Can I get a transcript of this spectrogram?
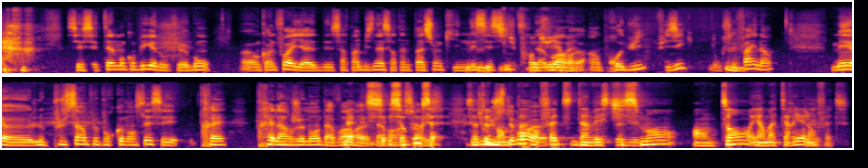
c'est tellement compliqué. Donc euh, bon, euh, encore une fois, il y a des, certains business, certaines passions qui Mm, du nécessitent d'avoir euh, un produit physique, donc c'est Mm. fine. hein. Mais euh, le plus simple pour commencer, c'est très très largement d'avoir Mais euh, surtout que ça, ça te coup, demande pas en euh, fait d'investissement en temps et en matériel en fait.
